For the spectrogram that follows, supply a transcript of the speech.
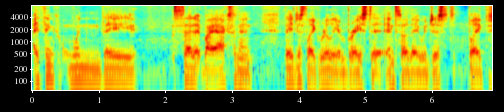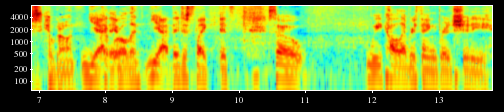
I think when they said it by accident, they just like really embraced it, and so they would just like Just keep going. yeah, Kept they rolling. Yeah, they just like it's so we call everything bridge shitty.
